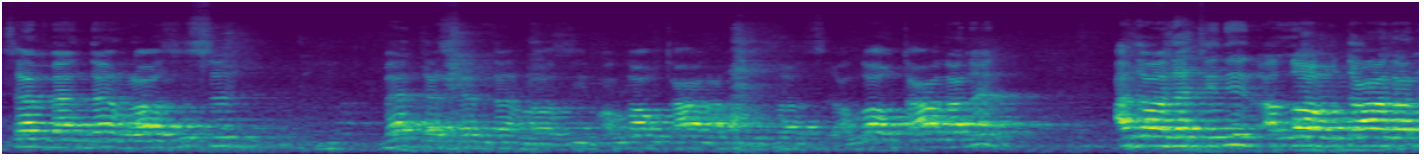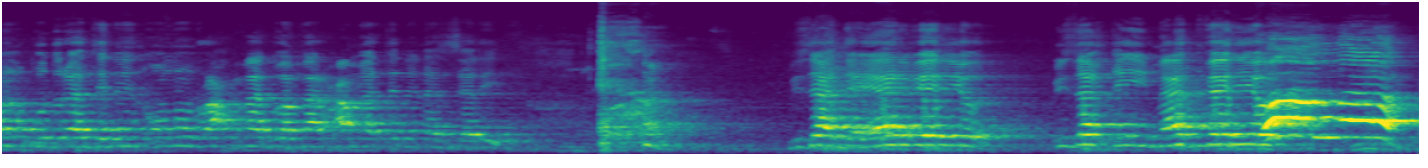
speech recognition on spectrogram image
Sen benden razısın, ben de senden razıyım. Allahu Teala'nın rızası, Allahu Teala'nın adaletinin, Allahu Teala'nın kudretinin, onun rahmet ve merhametinin eseri. bize değer veriyor, bize kıymet veriyor. Allah!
